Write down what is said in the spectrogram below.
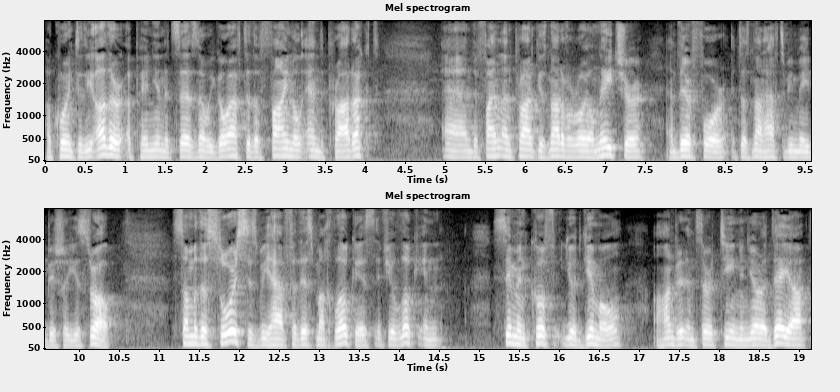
According to the other opinion, it says, no, we go after the final end product, and the final end product is not of a royal nature, and therefore it does not have to be made Bishul Yisrael. Some of the sources we have for this machlokis, if you look in Siman Kuf Yud Gimel, 113 in Yoreh De'ah,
